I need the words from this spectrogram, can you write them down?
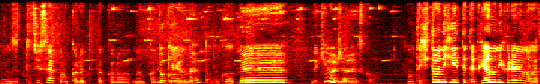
でもずっと小さい頃からやってたからなんかできるようになった。独学で。へえできるじゃないですかもう適当に弾いててピアノに触れるのが好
